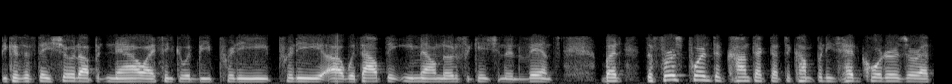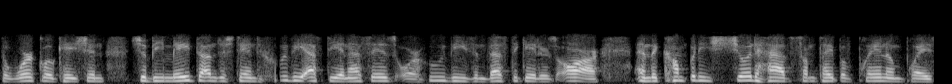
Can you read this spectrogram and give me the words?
because if they showed up now, I think it would be pretty pretty uh, without the email notification in advance. But the first point of contact at the company's headquarters or at the work location should be made to understand who the FDNS is or who these investigators are, and the company should have some type of plan in place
